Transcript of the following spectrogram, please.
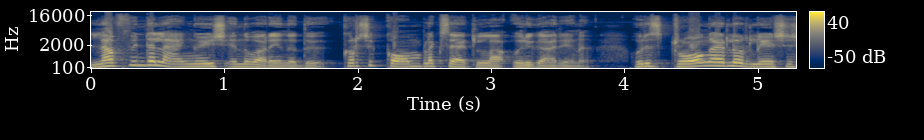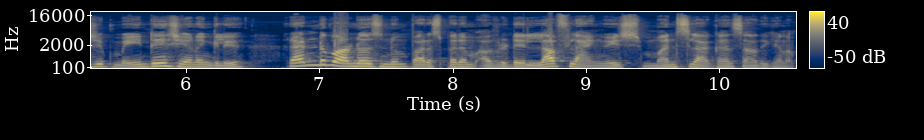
ലവിന്റെ ലാംഗ്വേജ് എന്ന് പറയുന്നത് കുറച്ച് കോംപ്ലക്സ് ആയിട്ടുള്ള ഒരു കാര്യമാണ്. ഒരു സ്ട്രോങ് ആയിട്ടുള്ള റിലേഷൻഷിപ്പ് മെയിന്റെയിൻ ചെയ്യണമെങ്കിൽ രണ്ട് പാർട്ട്നേഴ്സിനും പരസ്പരം അവരുടെ ലവ് ലാംഗ്വേജ് മനസ്സിലാക്കാൻ സാധിക്കണം.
